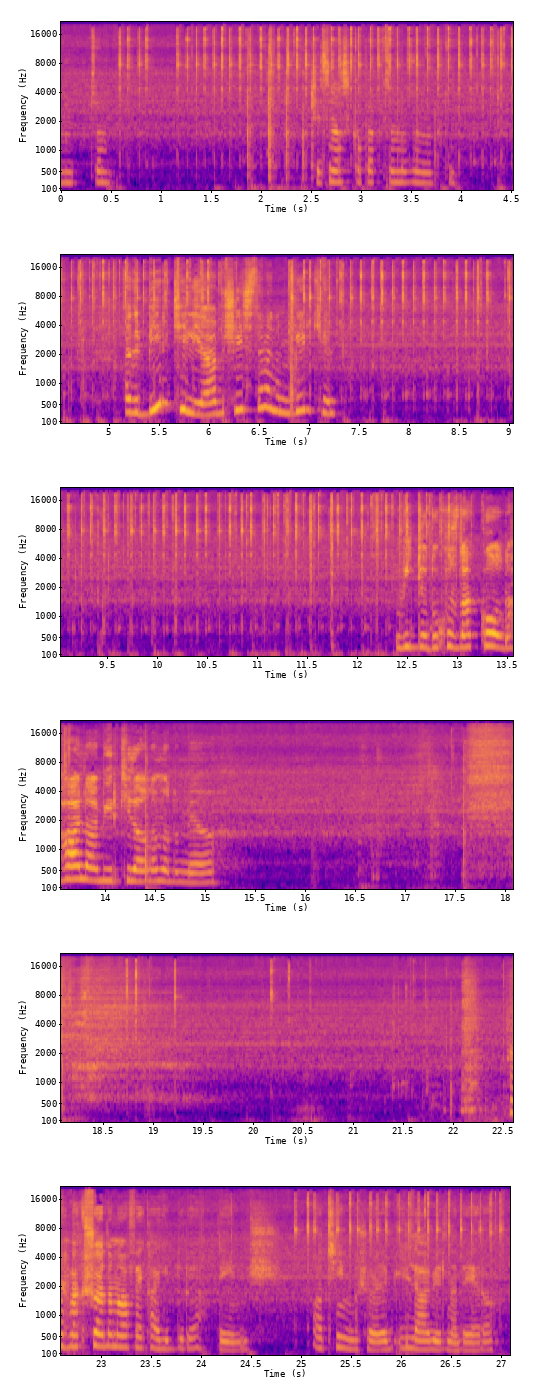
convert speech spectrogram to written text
Unuttum. Chat'i nasıl kapattığımızı unuttum. Hadi bir kill ya. Bir şey istemedim. Bir kill. Video 9 dakika oldu. Hala bir kill alamadım ya. Bak şu adam AFK gibi duruyor. Değilmiş. Atayım mı şöyle illa birine değer o.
